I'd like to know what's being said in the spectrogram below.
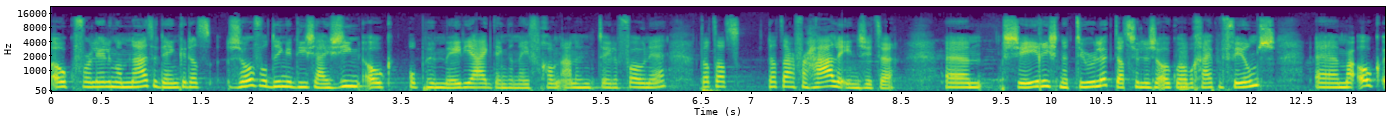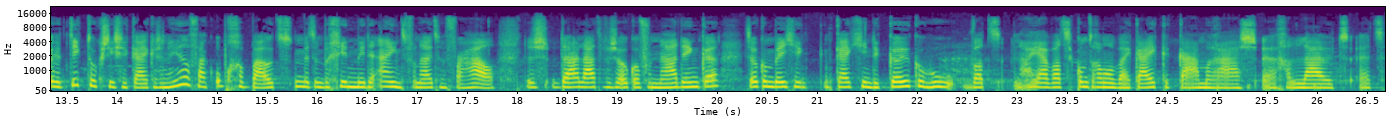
ook voor leerlingen om na te denken... dat zoveel dingen die zij zien, ook op hun media... ik denk dan even gewoon aan hun telefoon, hè, dat dat... Dat daar verhalen in zitten. Um, series natuurlijk, dat zullen ze ook wel begrijpen, films. Uh, maar ook de TikToks die ze kijken zijn heel vaak opgebouwd met een begin, midden, eind vanuit een verhaal. Dus daar laten we ze ook over nadenken. Het is ook een beetje een kijkje in de keuken. Hoe, wat, nou ja, wat komt er allemaal bij kijken? Camera's, uh, geluid, het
